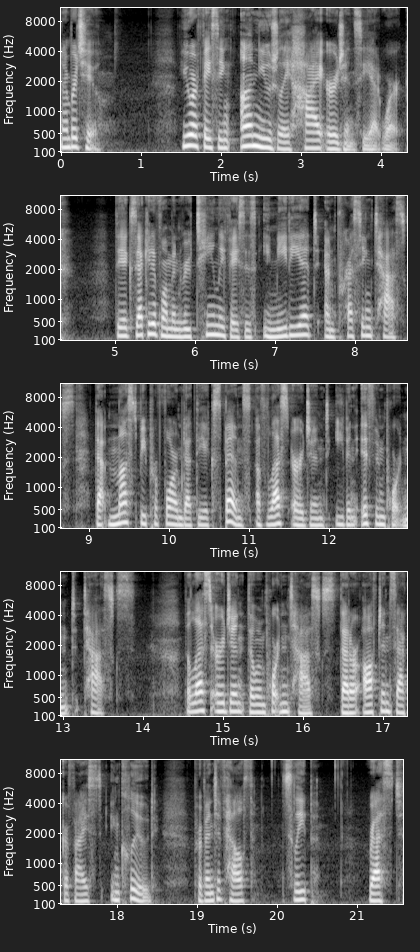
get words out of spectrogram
Number two, you are facing unusually high urgency at work. The executive woman routinely faces immediate and pressing tasks that must be performed at the expense of less urgent, even if important, tasks. The less urgent, though important tasks that are often sacrificed include preventive health, sleep, rest,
